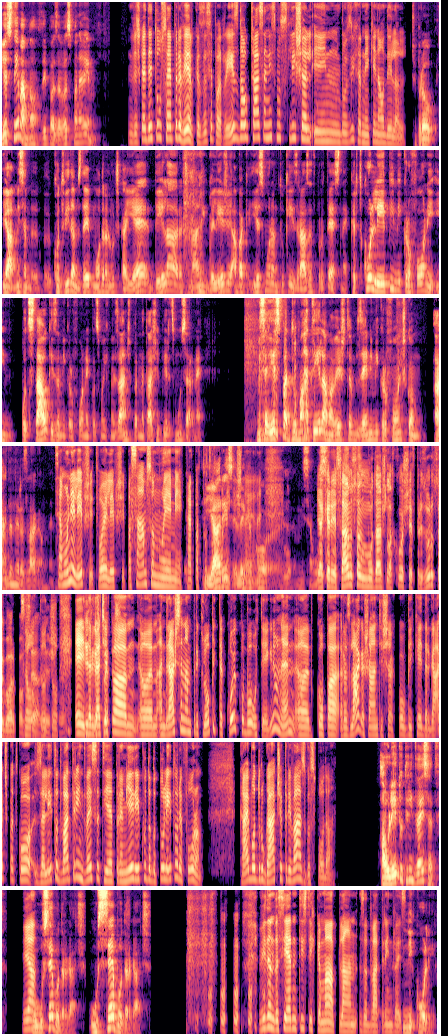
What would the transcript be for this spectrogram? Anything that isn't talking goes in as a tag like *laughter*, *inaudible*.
Jaz snemam, no, zdaj pa za vas pa ne vem. Veš kaj, da je to vse prever, ker zdaj se pa res dolg časa nismo slišali in bo zihar nekaj navdelal. Čeprav, ja, mislim, kot vidim, zdaj modra lučka je, dela, računalnik *laughs* beleži, ampak jaz moram tukaj izraziti protest, ne? ker tako lepi mikrofoni in podstavki za mikrofone, kot smo jih mezanč pri Nataši Pirc Musar. Ne? Mislim, jaz pa doma delam, veš, tam z enim mikrofončkom, Ah, da ne razlagam. Ne. Samo on je lepši, tvoj je lepši, pa Samson mu je ime, kar pa tudi. Ja, res je, le kako. Eh, mislim, ja, ker je Samson, mu daš lahko še frizurco gor. Pa vse, to, veš, to. Ej, drugače pa um, Andraš se nam priklopi takoj, ko bo utegnil, ne, uh, ko pa razlagaš Antiša, kako bi kaj drugače. Za leto 2023 je premijer rekel, da bo to leto reform. Kaj bo drugače pri vas, gospoda? A v letu 2023? Ja. Vse bo drugače. Vse bo drugače. *laughs* Vidim, da si eden tistih, ki ima plan za 2023. Nikoli.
